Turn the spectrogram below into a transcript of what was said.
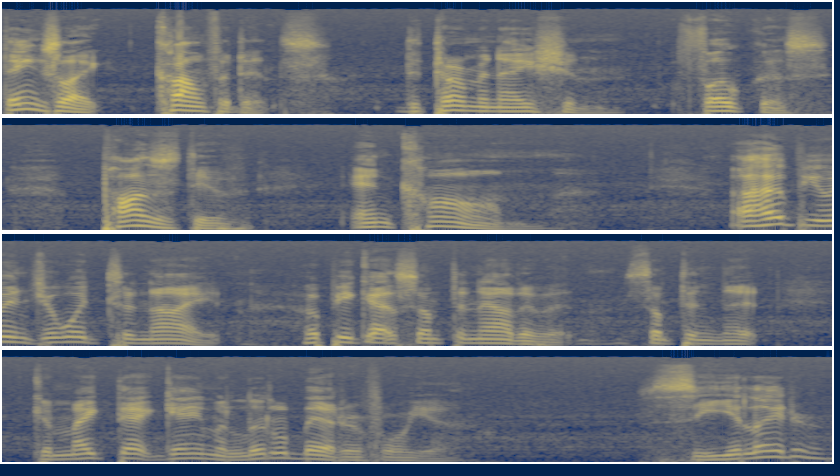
Things like confidence, determination, focus, positive, and calm. I hope you enjoyed tonight. Hope you got something out of it, something that can make that game a little better for you. See you later.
